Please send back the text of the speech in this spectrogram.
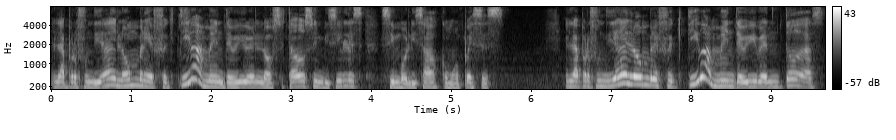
en la profundidad del hombre efectivamente viven los estados invisibles simbolizados como peces. En la profundidad del hombre efectivamente viven todas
